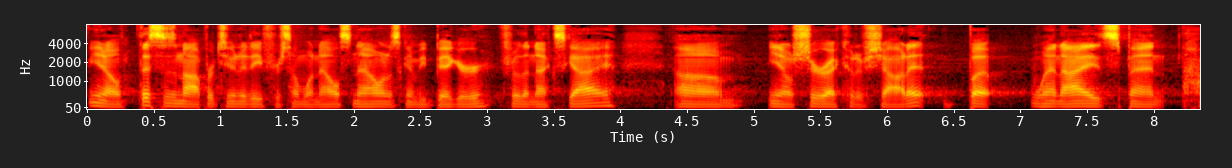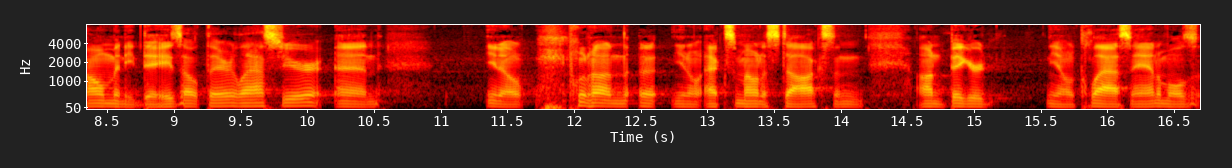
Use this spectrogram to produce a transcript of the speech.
you know this is an opportunity for someone else now, and it's going to be bigger for the next guy. Um, you know, sure I could have shot it, but when I spent how many days out there last year and you know put on uh, you know X amount of stocks and on bigger you know class animals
